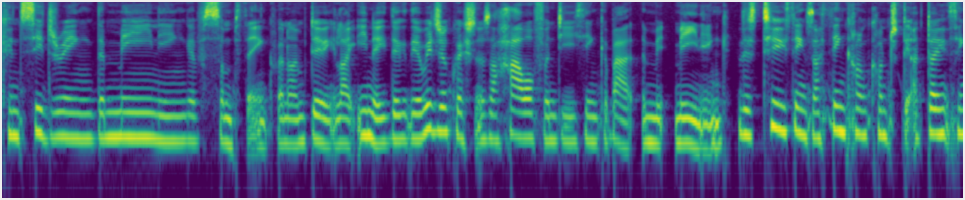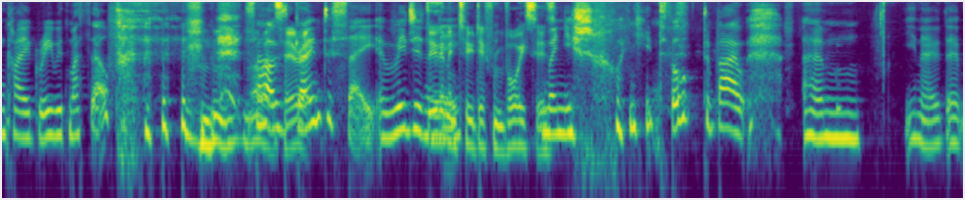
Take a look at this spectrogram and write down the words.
considering the meaning of something when I'm doing like, you know, the, the original question was, how often do you think about the me- meaning? There's two things I think I'm contradicting. I don't think I agree with myself. so I was hear it. going to say originally. Do them in two different voices. when you when you talked about um you know the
